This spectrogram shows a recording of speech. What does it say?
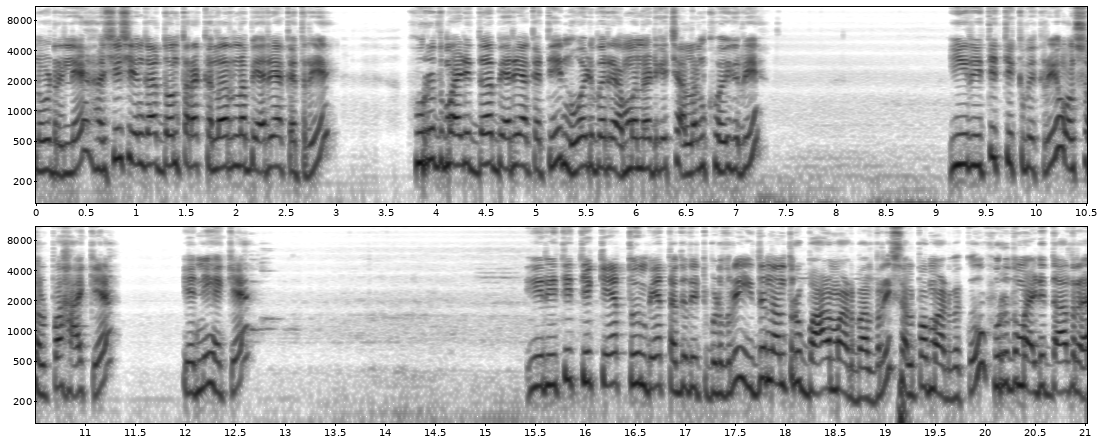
ನೋಡ್ರಿ ಇಲ್ಲಿ ಹಸಿ ಶೇಂಗಾದ ಒಂಥರ ಕಲರ್ನ ಬೇರೆ ಆಕತ್ರಿ. ಹುರಿದು ಮಾಡಿದ್ದ ಬೇರೆ ಆಕತಿ. ನೋಡಿ ಬರ್ರಿ ಅಮ್ಮನ ಅಡುಗೆ ಚಾಲನ್ಗೆ ಹೋಗಿರಿ. ಈ ರೀತಿ ತಿಕ್ಬೇಕ್ರಿ ಒಂದು ಸ್ವಲ್ಪ ಹಾಕಿ, ಎಣ್ಣೆ ಹಾಕಿ. ಈ ರೀತಿ ತಿಕ್ಕಿ ತುಂಬಿ ತೆಗೆದಿಟ್ಟು ಬಿಡಿದ್ರಿ ಇದನ್ನಂತರೂ ಭಾಳ ಮಾಡಬಾರ್ದ್ರಿ, ಸ್ವಲ್ಪ ಮಾಡಬೇಕು. ಹುರಿದು ಮಾಡಿದ್ದಾದ್ರೆ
